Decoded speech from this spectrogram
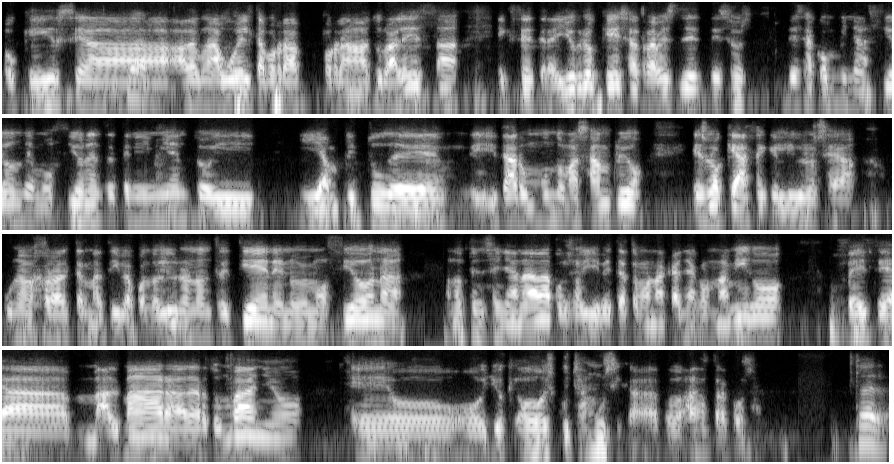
o que irse a, dar una vuelta por la, por la naturaleza, etc. Y yo creo que es a través de, esos, de esa combinación de emoción, entretenimiento y, y amplitud de, y dar un mundo más amplio, es lo que hace que el libro sea una mejor alternativa. Cuando el libro no entretiene, no emociona no te enseña nada, pues oye, vete a tomar una caña con un amigo, vete al mar a darte un baño eh, o, o, escucha música, haz otra cosa. Claro.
